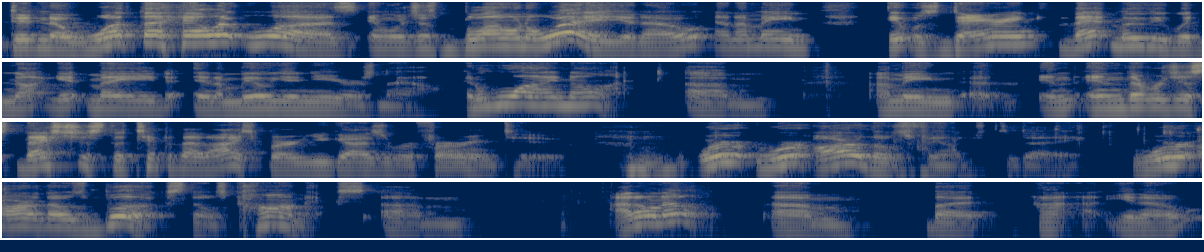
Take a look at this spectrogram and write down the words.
didn't know what the hell it was and was just blown away, you know. And I mean, it was daring. That movie would not get made in a million years now. And why not? Um, I mean, uh, and and there were just that's just the tip of that iceberg you guys are referring to. Mhm. Where where are those films today? Where are those books, those comics? Um, I don't know. Um, but I, you know,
